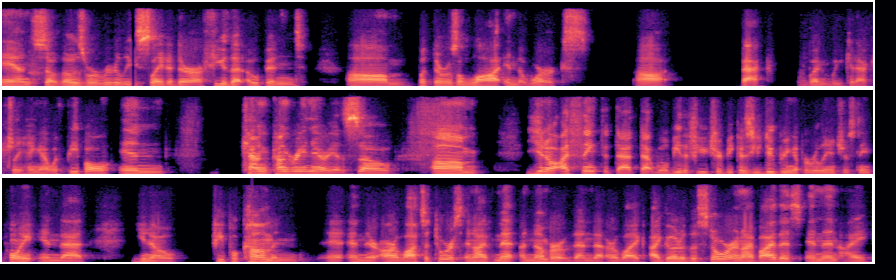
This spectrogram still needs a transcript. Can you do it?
and so those were really slated. There are a few that opened, um, but there was a lot in the works uh, back when we could actually hang out with people in con- areas. So, um, you know, I think that, that that will be the future because you do bring up a really interesting point in that, you know, people come and and there are lots of tourists and I've met a number of them that are like, I go to the store and I buy this and then I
